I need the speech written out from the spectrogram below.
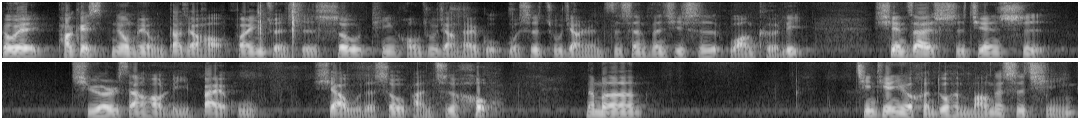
各位 Podcast 听众朋友们，大家好，欢迎准时收听红猪讲台股，我是主讲人资深分析师王可立。现在时间是七月二十三号礼拜五下午的收盘之后。那么今天有很多很忙的事情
